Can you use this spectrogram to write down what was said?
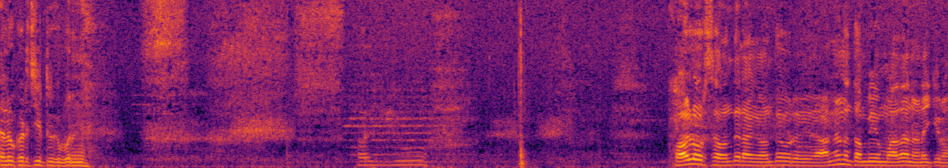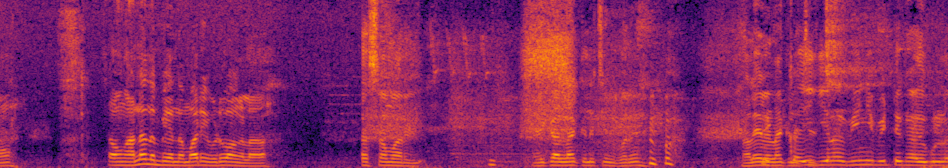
எந்த அளவுக்கு கடிச்சிட்டு இருக்கு பாருங்க. ஐயோ. ஃபாலோவர்ஸை வந்து நாங்கள் வந்து ஒரு அண்ணனும் தம்பியுமா தான் நினைக்கிறோம். ஸோ அவங்க அண்ணன் தம்பி அந்த மாதிரி விடுவாங்களா? கஷ்டமாக இருக்கு. கை கால்லாம் கிழிச்சுங்க பாருங்க தலையிலலாம் கிழிச்சு. கையெல்லாம் வீங்கி போயிட்டுங்க அதுக்குள்ள.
